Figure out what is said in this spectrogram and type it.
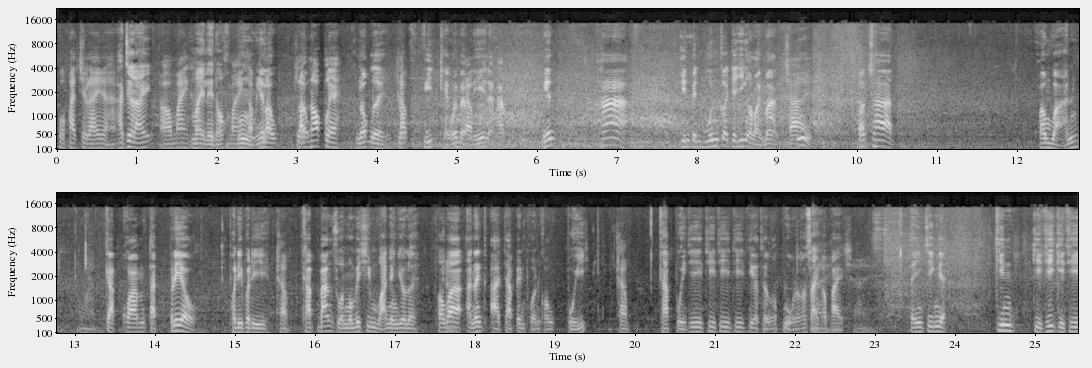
พวกพัชเจอร์ไลท์นะฮะพัชเจอร์ไลท์อ๋อไม่ครับไม่เลยเนอะไม่อืมครับงั้นเราเราน็อกเลยนกเลยครับฟีดแข็งไว้แบบนี้นะครับงั้นถ้ากินเป็นวุ้นก็จะยิ่งอร่อยมากใช่ อืม รสชาติ ความหวาน กับความตัดเปรี้ยวพอดีพอดีครับ ครับบางส่วนผมไปชิมหวานอย่างเดียวเลย เพราะว่าอันนั้นอาจจะเป็นผลของปุ๋ยครับครับปุ๋ยที่ที่ที่ที่ที่เกษตรเขาปลูกแล้วก็ใส่เข้าไป ใช่ แต่จริงๆเนี่ยกินกี่ทีกี่ที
